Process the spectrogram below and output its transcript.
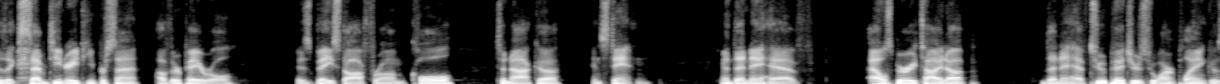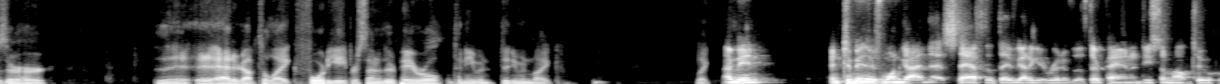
is like seventeen or eighteen percent of their payroll is based off from Cole, Tanaka, and Stanton, and then they have Ellsbury tied up. Then they have two pitchers who aren't playing because they're hurt. It, it added up to like forty eight percent of their payroll. Didn't even didn't even like like I mean, and to me, there's one guy in that staff that they've got to get rid of that they're paying a decent amount to.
